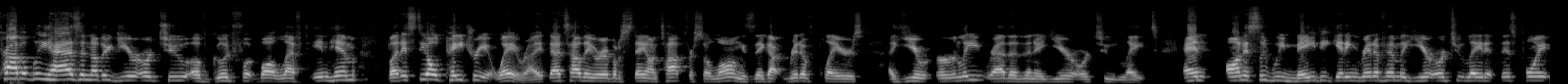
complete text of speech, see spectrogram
probably has another year or two of good football left in him, but it's the old Patriot way, right? That's how they were able to stay on top for so long is they got rid of players a year early rather than a year or two late. And honestly, we may be getting rid of him a year or two late at this point.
